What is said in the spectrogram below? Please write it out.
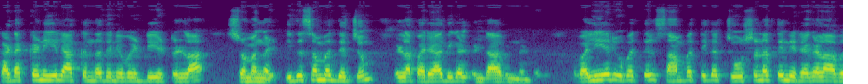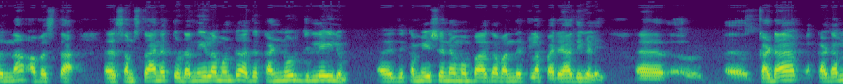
കടക്കണിയിലാക്കുന്നതിന് വേണ്ടിയിട്ടുള്ള ശ്രമങ്ങൾ. ഇത് സംബന്ധിച്ചും ഉള്ള പരാതികൾ ഉണ്ടാവുന്നുണ്ട്. വലിയ രൂപത്തിൽ സാമ്പത്തിക ചൂഷണത്തിന് ഇരകളാവുന്ന അവസ്ഥ സംസ്ഥാനത്തുടനീളമുണ്ട്. അത് കണ്ണൂർ ജില്ലയിലും കമ്മീഷന് മുമ്പാകെ വന്നിട്ടുള്ള പരാതികളിൽ കട കടം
